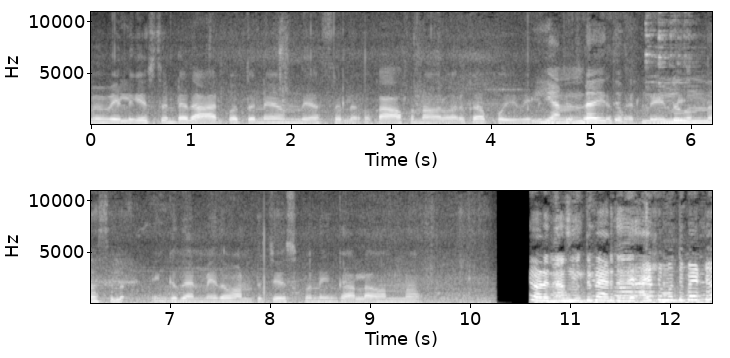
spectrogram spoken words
మేము వెలిగిస్తుంటే అది ఆరిపోతూనే ఉంది అసలు. ఒక హాఫ్ అన్ అవర్ వరకు ఆ పొయ్యి ఎండ అయితే ఫుల్ ఉంది అసలు. ఇంకా దాని మీద వంట చేసుకుని ఇంకా అలా ఉన్నాం. చూడండి నాకు ముద్దు పెడుతుంది. అయితే ముద్దు పెట్టు.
